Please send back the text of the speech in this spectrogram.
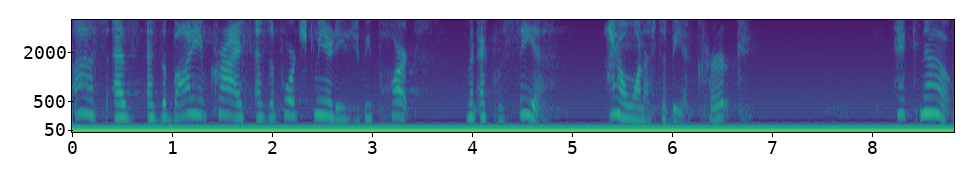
us as, as the body of Christ, as the porch community, to be part of an ecclesia. I don't want us to be a Kirk. Heck no.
